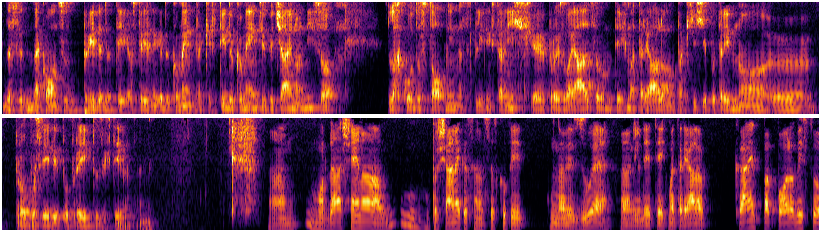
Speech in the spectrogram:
da se na koncu pride do tega ustreznega dokumenta, ker ti dokumenti običajno niso. Lahko dostopni na spletnih straneh eh, proizvajalcev teh materijalov, ampak jih je potrebno uh, prav posebej po projektu zahtevati. Um, morda še eno vprašanje, ki se nas vse skupaj navezuje glede teh materijalov, kaj pa polo v bistvu,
